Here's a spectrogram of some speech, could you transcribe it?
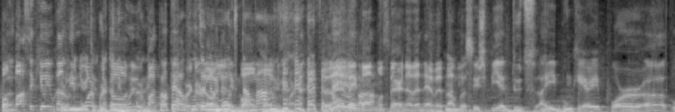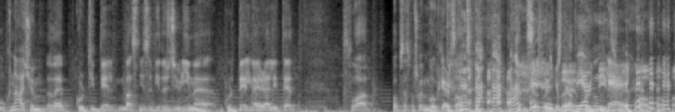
po mbase kjo ju ka ndihmuar për të hyrë pak më po, tepër po, në rolin e po, tamam. Se ne vë pa atmosferën edhe neve tani. Na u bë si shtëpi e dytë ai bunkeri, por u kënaqëm dhe kur ti del mbas 20 ditësh xhirime, kur del nga ai realitet thua Po pse s'po shkojmë në bunker sot? Pse s'po shkojmë në bunker? bunker. Po, po, po.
